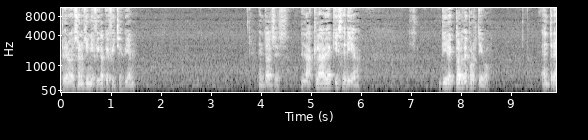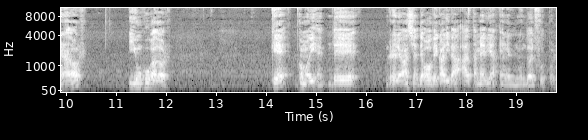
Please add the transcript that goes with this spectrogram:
pero eso no significa que fiches bien. Entonces, la clave aquí sería director deportivo, entrenador y un jugador que, como dije, de relevancia de, o de calidad alta media en el mundo del fútbol.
